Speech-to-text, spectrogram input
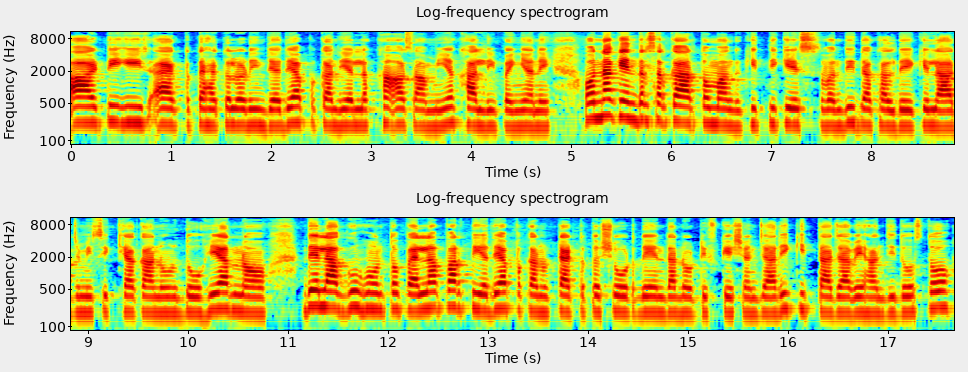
ਆਰਟੀਈ ਐਕਟ ਤਹਿਤ ਲੋੜੀਂਦੇ ਅਧਿਆਪਕਾਂ ਦੀਆਂ ਲੱਖਾਂ ਅਸਾਮੀਆਂ ਖਾਲੀ ਪਈਆਂ ਨੇ। ਉਹਨਾਂ ਕੇਂਦਰ ਸਰਕਾਰ ਤੋਂ ਮੰਗ ਕੀਤੀ ਕਿ ਇਸ ਸੰਬੰਧੀ ਦਖਲ ਦੇ ਕੇ ਲਾਜ਼ਮੀ ਸਿੱਖਿਆ ਕਾਨੂੰਨ 2009 ਦੇ ਲਾਗੂ ਹੋਣ ਤੋਂ ਪਹਿਲਾਂ ਭਰਤੀ ਅਧਿਆਪਕਾਂ ਨੂੰ ਟੈਟ ਤੋਂ ਛੋਟ ਦੇਣ ਦਾ ਨੋਟੀਫਿਕੇਸ਼ਨ ਜਾਰੀ ਕੀਤਾ ਜਾਵੇ। ਹਾਂਜੀ ਦੋਸਤੋ,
